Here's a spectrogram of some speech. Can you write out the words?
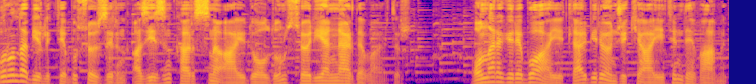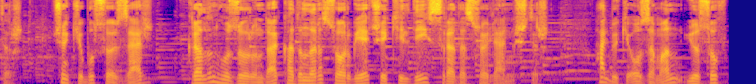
Bununla birlikte bu sözlerin Aziz'in karısına ait olduğunu söyleyenler de vardır. Onlara göre bu ayetler bir önceki ayetin devamıdır. Çünkü bu sözler kralın huzurunda kadınların sorguya çekildiği sırada söylenmiştir. Halbuki o zaman Yusuf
